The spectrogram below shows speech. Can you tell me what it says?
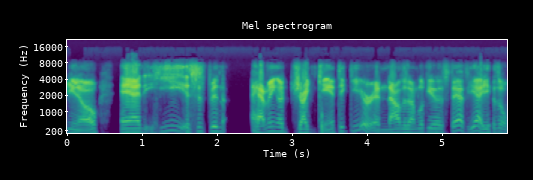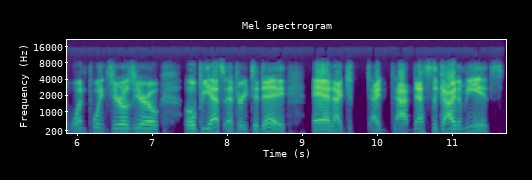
you know? And he has just been having a gigantic year. And now that I'm looking at his stats, yeah, he has a 1.00 OPS entering today, and I just I, I that's the guy to me. It's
